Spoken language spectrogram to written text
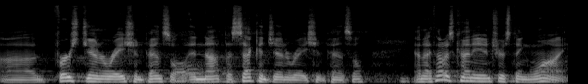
uh, first generation pencil and not the second generation pencil. And I thought it was kind of interesting why.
